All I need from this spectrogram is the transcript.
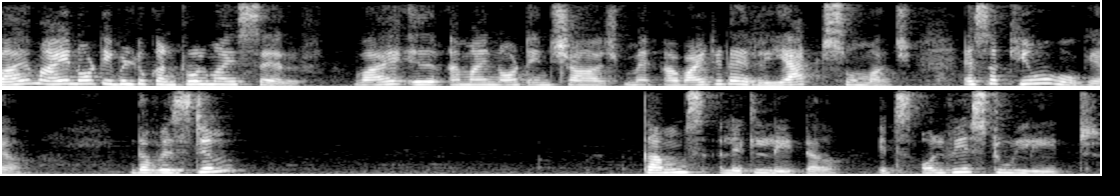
why am I not able to control myself why am i not in charge? why did i react so much? aisa kyun ho gaya the wisdom comes a little later. It's always too late.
